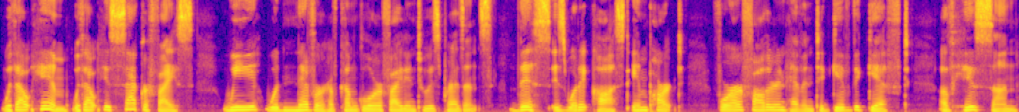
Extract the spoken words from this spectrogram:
Without him, without his sacrifice, we would never have come glorified into his presence. This is what it cost, in part, for our Father in heaven to give the gift of his Son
